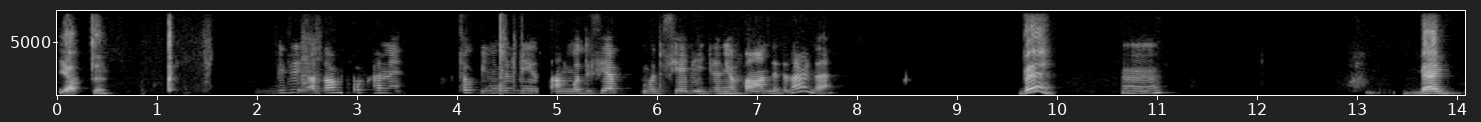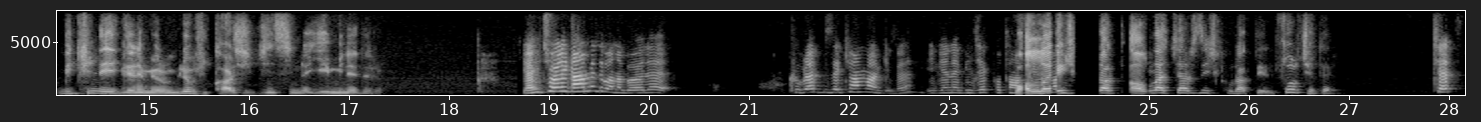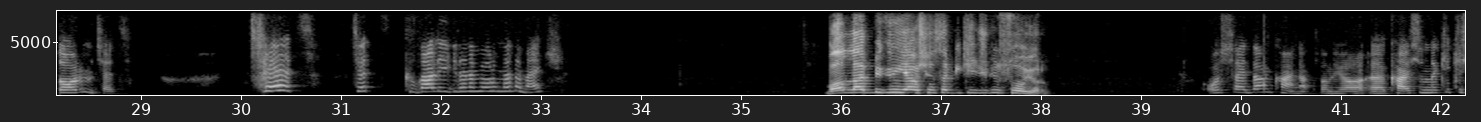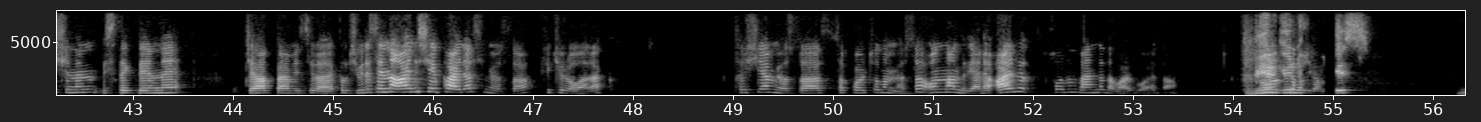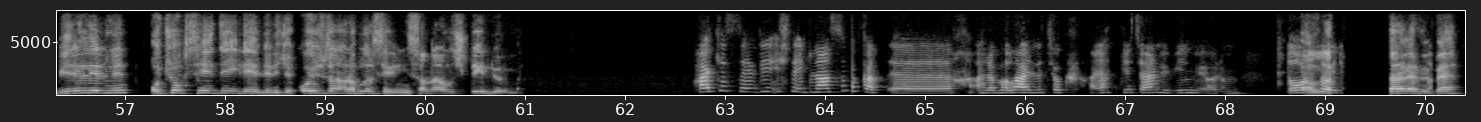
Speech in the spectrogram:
yaptın? Biri adam çok hani çok bilinir bir insan modifiye modifiye ile ilgileniyor falan dediler de. Ben. Hı. Ben bir kimle ilgilenemiyorum biliyor musun? Karşı cinsimle yemin ederim. Ya hiç öyle gelmedi bana böyle kıvrak bir zekan var gibi. ilgilenebilecek potansiyeli Vallahi var. hiç kıvrak, Allah çarpsın hiç kıvrak değilim. Sor çete. Chat doğru mu chat? Chat. Chat kızlarla ilgilenemiyorum ne demek? Vallahi bir gün yavşasam ikinci gün soğuyorum. O şeyden kaynaklanıyor. Ee, karşındaki kişinin isteklerine cevap vermesiyle alakalı bir şey. Bir de seninle aynı şeyi paylaşmıyorsa fikir olarak taşıyamıyorsa, support olamıyorsa ondandır. Yani aynı sorun bende de var bu arada. Bir Doğru gün söylüyorum. herkes birilerinin o çok sevdiğiyle evlenecek. O yüzden arabaları seviyor. İnsanlar alışık değil diyorum ben. Herkes sevdiği işte ilgilensin fakat eee, arabalarla çok hayat geçer mi bilmiyorum. Doğru Allah- söylüyorsun. Sana verme. Ben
